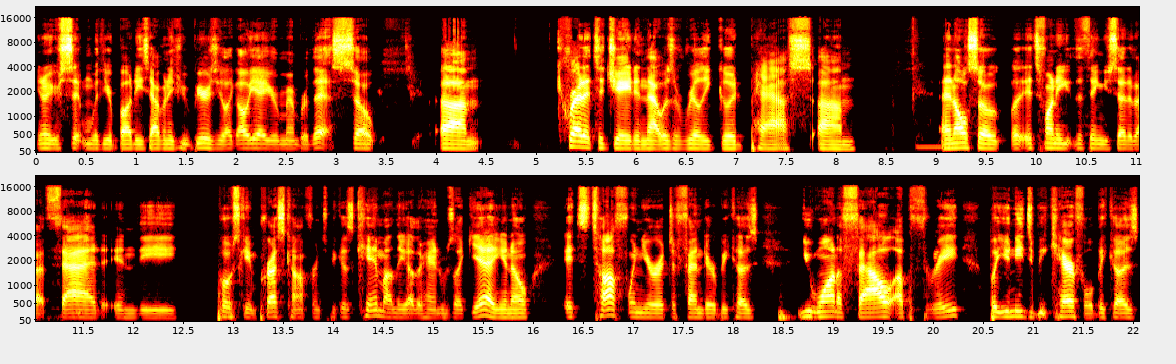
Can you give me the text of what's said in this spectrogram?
you know, you're sitting with your buddies having a few beers. You're like, oh, yeah, you remember this. So, um, credit to Jaden. That was a really good pass. Um, and also, it's funny the thing you said about Thad in the post game press conference because Kim, on the other hand, was like, yeah, you know, it's tough when you're a defender because you want to foul up three, but you need to be careful because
